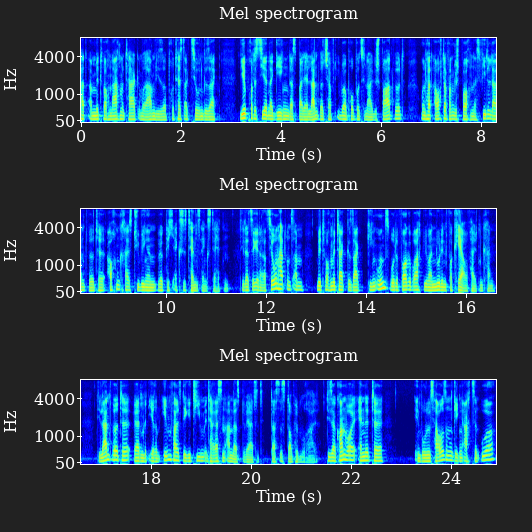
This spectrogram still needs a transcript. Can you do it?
hat am Mittwochnachmittag im Rahmen dieser Protestaktion gesagt, wir protestieren dagegen, dass bei der Landwirtschaft überproportional gespart wird und hat auch davon gesprochen, dass viele Landwirte auch im Kreis Tübingen wirklich Existenzängste hätten. Die letzte Generation hat uns am Mittwochmittag gesagt, gegen uns wurde vorgebracht, wie man nur den Verkehr aufhalten kann. Die Landwirte werden mit ihren ebenfalls legitimen Interessen anders bewertet. Das ist Doppelmoral. Dieser Konvoi endete in Bodelshausen gegen 18 Uhr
